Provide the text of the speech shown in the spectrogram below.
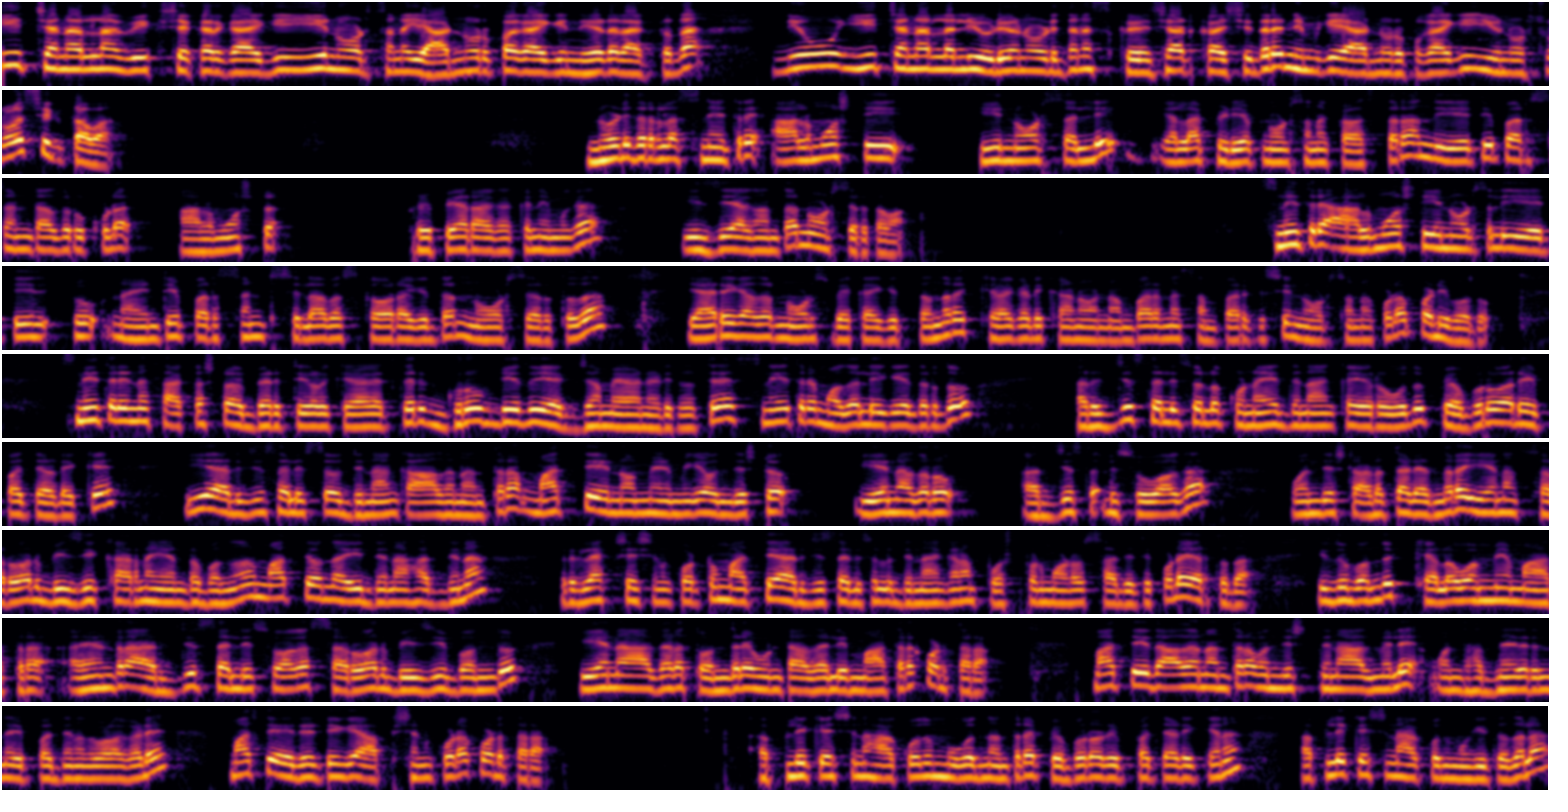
ಈ ಚಾನಲ್ನ ವೀಕ್ಷಕರಿಗಾಗಿ ಈ ನೋಟ್ಸನ್ನು ಎರಡು ನೂರು ರೂಪಾಯಿಗಾಗಿ ನೀಡಲಾಗ್ತದೆ. ನೀವು ಈ ಚಾನಲ್ನಲ್ಲಿ ವಿಡಿಯೋ ನೋಡಿದ್ದನ್ನು ಸ್ಕ್ರೀನ್ಶಾಟ್ ಕಳಿಸಿದರೆ ನಿಮಗೆ ಎರಡು ನೂರು ರೂಪಾಯಿಗಾಗಿ ಈ ನೋಟ್ಸ್ಗಳು ಸಿಗ್ತಾವೆ. ನೋಡಿದ್ರಲ್ಲ ಸ್ನೇಹಿತರೆ ಆಲ್ಮೋಸ್ಟ್ ಈ ಈ ನೋಟ್ಸಲ್ಲಿ ಎಲ್ಲ ಪಿ ಡಿ ಎಫ್ ನೋಟ್ಸನ್ನು ಕಳಿಸ್ತಾರೆ. ಒಂದು ಏಯ್ಟಿ ಪರ್ಸೆಂಟ್ ಆದರೂ ಕೂಡ ಆಲ್ಮೋಸ್ಟ್ ಪ್ರಿಪೇರ್ ಆಗೋಕ್ಕೆ ನಿಮ್ಗೆ ಈಸಿ ಆಗೋಂಥ ನೋಟ್ಸ್ ಇರ್ತಾವೆ. ಸ್ನೇಹಿತರೆ ಆಲ್ಮೋಸ್ಟ್ ಈ ನೋಟ್ಸಲ್ಲಿ eighty to ninety percent syllabus cover ಆಗಿದ್ದ ನೋಟ್ಸ್ ಇರ್ತದೆ. ಯಾರಿಗಾದರೂ ನೋಟ್ಸ್ ಬೇಕಾಗಿತ್ತಂದ್ರೆ ಕೆಳಗಡೆ ಕಾಣುವ ನಂಬರನ್ನು ಸಂಪರ್ಕಿಸಿ ನೋಟ್ಸನ್ನು ಕೂಡ ಪಡಿಬೋದು. ಸ್ನೇಹಿತರಿನ ಸಾಕಷ್ಟು ಅಭ್ಯರ್ಥಿಗಳು ಕೇಳಾಕತ್ತೀರಿ. ಗ್ರೂಪ್ ಡಿದು ಎಕ್ಸಾಮ್ ಯಾವ ನಡೀತದೆ ಸ್ನೇಹಿತರೆ, ಮೊದಲಿಗೆ ಇದ್ರದ್ದು ಅರ್ಜಿ ಸಲ್ಲಿಸಲು ಕೊನೆಯ ದಿನಾಂಕ ಇರುವುದು ಫೆಬ್ರವರಿ ಇಪ್ಪತ್ತೆರಡಕ್ಕೆ. ಈ ಅರ್ಜಿ ಸಲ್ಲಿಸೋ ದಿನಾಂಕ ಆದ ನಂತರ ಮತ್ತೆ ಇನ್ನೊಮ್ಮೆ ನಿಮಗೆ ಒಂದಿಷ್ಟು ಏನಾದರೂ ಅರ್ಜಿ ಸಲ್ಲಿಸುವಾಗ ಒಂದಿಷ್ಟು ಅಡೆತಡೆ ಅಂದರೆ ಏನೋ ಸರ್ವರ್ ಬ್ಯುಸಿ ಕಾರಣ ಏನಾರ ಬಂದ್ರೆ ಮತ್ತೆ ಒಂದು ಐದು ದಿನ, ಹತ್ತು ದಿನ ರಿಲ್ಯಾಕ್ಸೇಷನ್ ಕೊಟ್ಟು ಮತ್ತೆ ಅರ್ಜಿ ಸಲ್ಲಿಸಲು ದಿನಾಂಕನ ಪೋಸ್ಟ್ಪೋನ್ ಮಾಡೋ ಸಾಧ್ಯತೆ ಕೂಡ ಇರ್ತದೆ. ಇದು ಬಂದು ಕೆಲವೊಮ್ಮೆ ಮಾತ್ರ, ಏನರ ಅರ್ಜಿ ಸಲ್ಲಿಸುವಾಗ ಸರ್ವರ್ ಬ್ಯುಸಿ ಬಂದು ಏನಾದರೂ ತೊಂದರೆ ಉಂಟಾದಲ್ಲಿ ಮಾತ್ರ ಕೊಡ್ತಾರೆ. ಮತ್ತು ಇದಾದ ನಂತರ ಒಂದಿಷ್ಟು ದಿನ ಆದಮೇಲೆ ಒಂದು ಹದಿನೈದರಿಂದ ಇಪ್ಪತ್ತು ದಿನದ ಒಳಗಡೆ ಮತ್ತೆ ಎಡಿಟಿಗೆ ಆಪ್ಷನ್ ಕೂಡ ಕೊಡ್ತಾರೆ. ಅಪ್ಲಿಕೇಶನ್ ಹಾಕೋದು ಮುಗಿದ ನಂತರ ಫೆಬ್ರವರಿ ಇಪ್ಪತ್ತೆರಡಕ್ಕೇನ ಅಪ್ಲಿಕೇಶನ್ ಹಾಕೋದು ಮುಗೀತದಲ್ಲ?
